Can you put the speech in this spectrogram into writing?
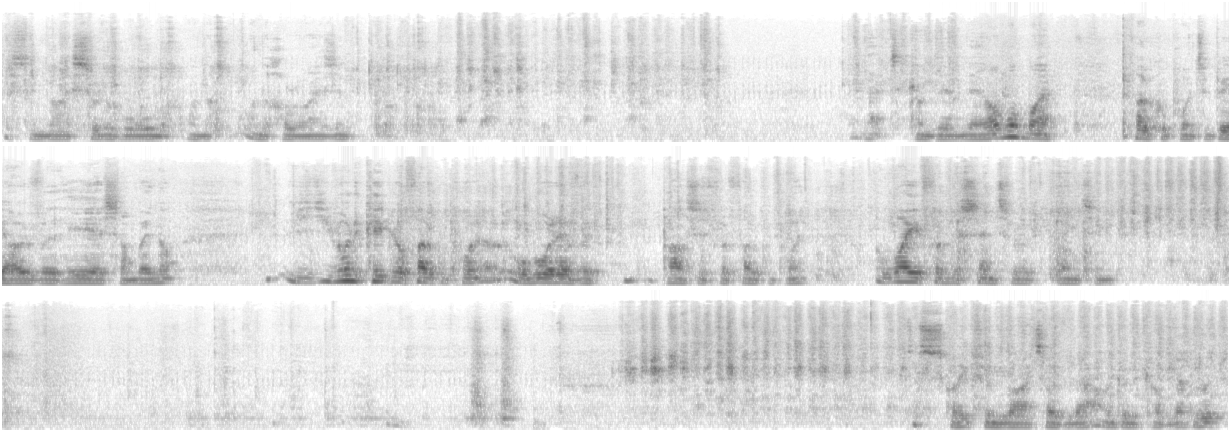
Just some nice sort of warm on the, on the horizon. That to come down there. I want my focal point to be over here somewhere, not you, want to keep your focal point or whatever passes for a focal point away from the centre of the painting. Just scrape some light over that. I'm going to cover that,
